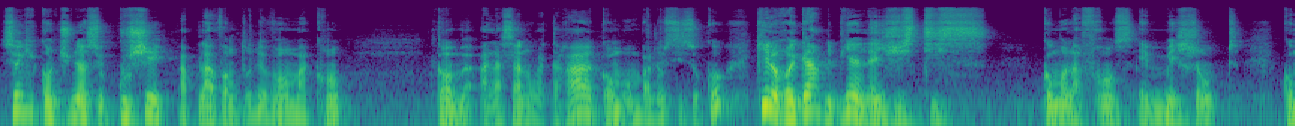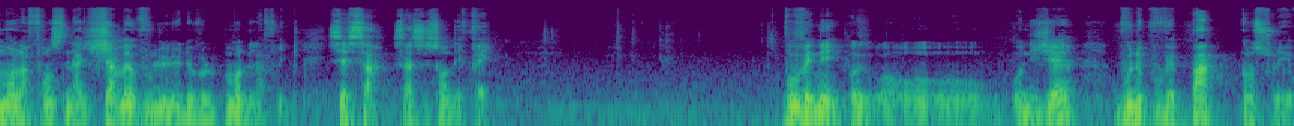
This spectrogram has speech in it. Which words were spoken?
ceux qui continuent à se coucher à plat ventre devant Macron, comme Alassane Ouattara, comme Mbalo Sissoko, qu'ils regardent bien l'injustice comment la France est méchante, comment la France n'a jamais voulu le développement de l'Afrique. C'est ça, ça ce sont des faits. Vous venez au, Niger, vous ne pouvez pas construire,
